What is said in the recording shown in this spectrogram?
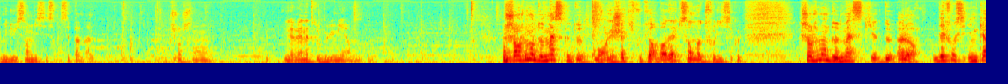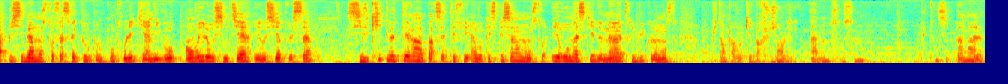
1800, 1600, c'est pas mal. Il avait un attribut lumière donc... Changement de masque 2. Bon, les chats qui foutent leur bordel, qui sont en mode folie, c'est cool. Changement de masque 2. Alors, défaut, une carte peut cibler un monstre face recto que vous contrôlez qui a un niveau, envoyez-le au cimetière, et aussi après ça, s'il quitte le terrain par cet effet, invoquez spécialement monstre héros masqué de même attribut que le monstre... Putain, on peut invoquer par fusion avec un monstre seulement Putain, c'est pas mal.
